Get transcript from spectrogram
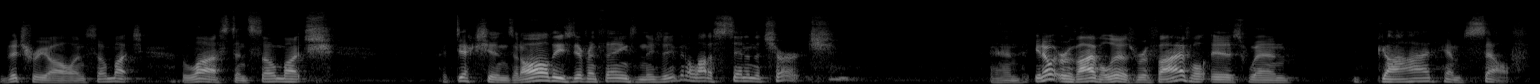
vitriol, and so much lust, and so much addictions, and all these different things. And there's even a lot of sin in the church. And you know what revival is? Revival is when God Himself,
